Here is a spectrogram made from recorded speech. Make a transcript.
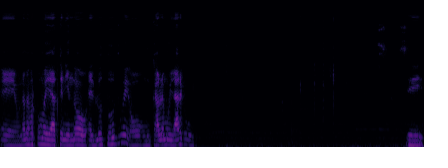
eh, una mejor comodidad teniendo el Bluetooth, güey, o un cable muy largo, güey. Sí.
